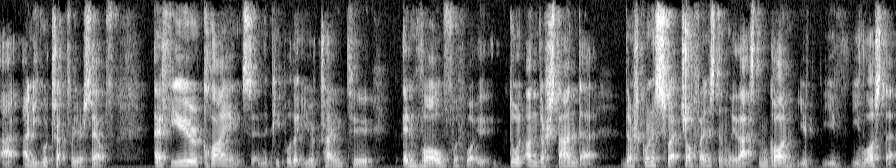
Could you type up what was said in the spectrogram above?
a, an ego trip for yourself. If your clients and the people that you're trying to involve with what you don't understand it, they're going to switch off instantly. That's them gone. You've you've you've lost it.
